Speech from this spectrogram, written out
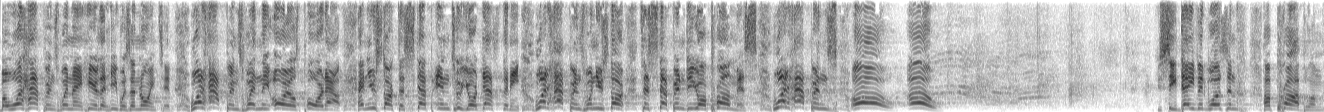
But what happens when they hear that he was anointed? What happens when the oil's poured out and you start to step into your destiny? What happens when you start to step into your promise? What happens? Oh, oh. You see, David wasn't a problem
